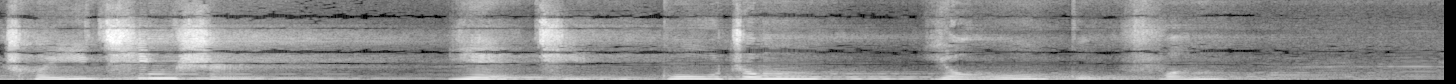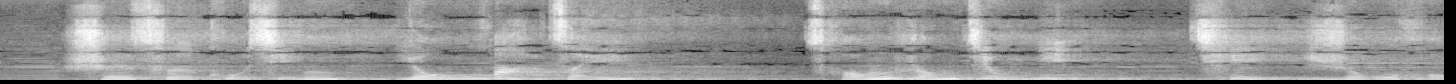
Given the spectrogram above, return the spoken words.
垂青史，夜寝孤中有古风。十次苦行犹骂贼。”从容就义，气如虹；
